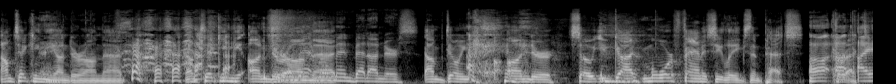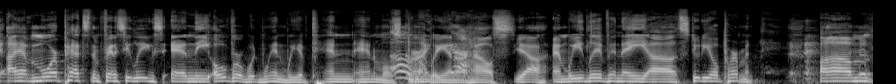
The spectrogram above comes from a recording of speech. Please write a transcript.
I'm taking the under on that. I'm taking the under Real on men, real that. men bet unders. I'm doing under. So you've got more fantasy leagues than pets. Uh, Correct. I, I have more pets than fantasy leagues, and the over would win. We have 10 animals Oh, currently in our God. house. Yeah. And we live in a uh, studio apartment. Um,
